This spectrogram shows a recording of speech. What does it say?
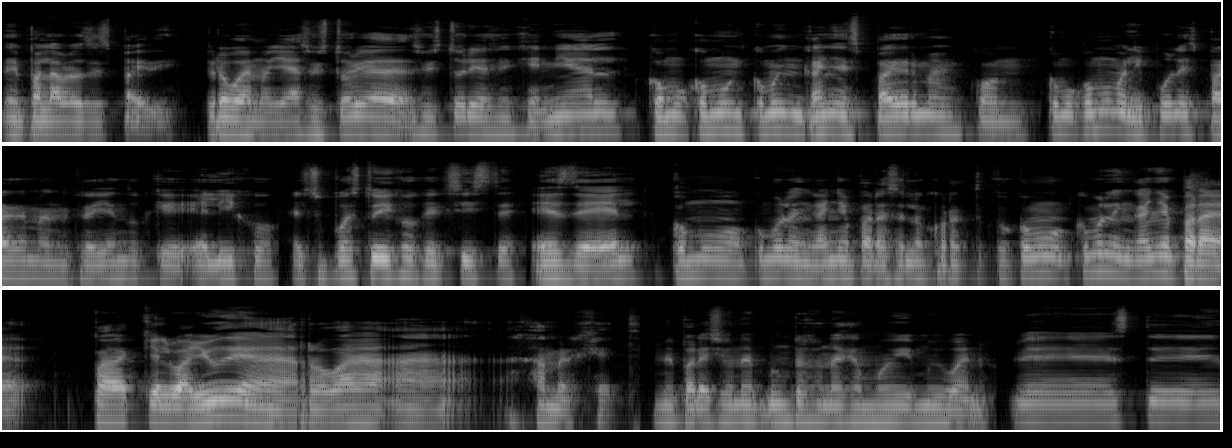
en palabras de Spidey. Pero bueno, ya su historia, su historia es genial. Cómo, cómo, cómo engaña a Spider-Man con. Cómo, cómo manipula a Spider-Man creyendo que el hijo, el supuesto hijo que existe, es de él. Cómo, cómo lo engaña para hacerlo correcto. Cómo, cómo lo engaña para. Para que lo ayude a robar a, Hammerhead. Me pareció un personaje muy, muy bueno. Este.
